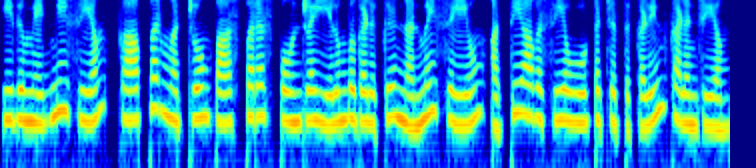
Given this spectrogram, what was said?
இது மெக்னீசியம் காப்பர் மற்றும் பாஸ்பரஸ் போன்ற எலும்புகளுக்கு நன்மை செய்யும் அத்தியாவசிய ஊட்டச்சத்துக்களின் களஞ்சியம்.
